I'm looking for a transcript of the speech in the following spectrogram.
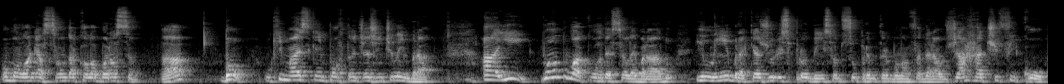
homologação da colaboração. Tá? Bom, o que mais que é importante a gente lembrar? Aí, quando o acordo é celebrado, e lembra que a jurisprudência do Supremo Tribunal Federal já ratificou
